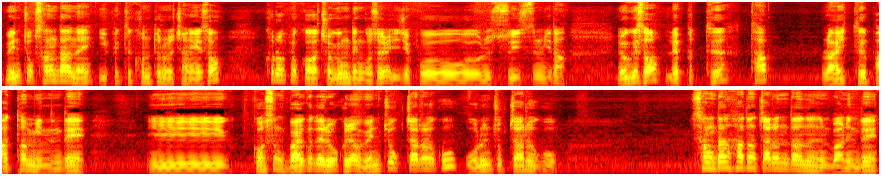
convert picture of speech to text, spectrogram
왼쪽 상단에 이펙트 컨트롤 창에서 크롭 효과가 적용된 것을 이제 볼 수 있습니다. 여기서 레프트, 탑, 라이트, 바텀이 있는데 이것은 말 그대로 그냥 왼쪽 자르고 오른쪽 자르고 상단, 하단 자른다는 말인데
